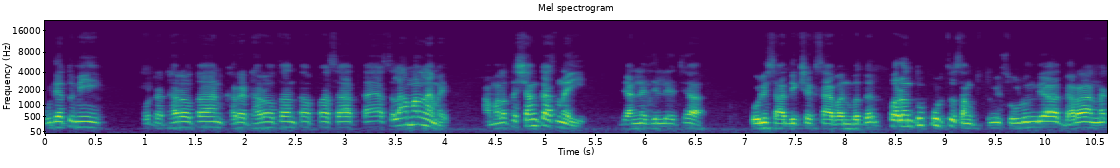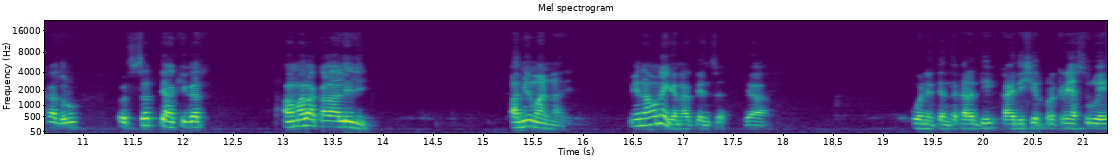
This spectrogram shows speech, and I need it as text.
उद्या तुम्ही कुठं ठरवता खरं ठरवता तपासात काय असेल आम्हाला नाही माहीत. आम्हाला तर शंकाच नाही जालना जिल्ह्याच्या पोलीस अधीक्षक साहेबांबद्दल. परंतु पुढचं सांगतो. तुम्ही सोडून द्या धरा नका धरू. सत्य हकीकत आम्हाला कळालेली. आम्ही मानणार आहे. मी नाव नाही घेणार त्यांचं. त्या कोण आहे त्यांचं? कारण ती कायदेशीर प्रक्रिया सुरू आहे.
